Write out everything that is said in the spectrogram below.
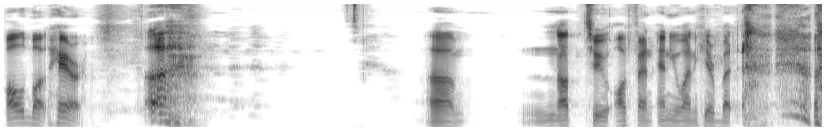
all about hair. Uh, um, not to offend anyone here, but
